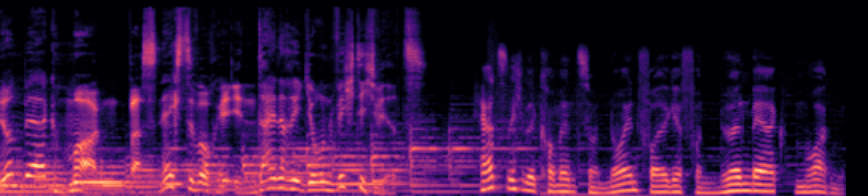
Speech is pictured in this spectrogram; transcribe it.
Nürnberg morgen, was nächste Woche in deiner Region wichtig wird. Herzlich willkommen zur neuen Folge von Nürnberg morgen.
